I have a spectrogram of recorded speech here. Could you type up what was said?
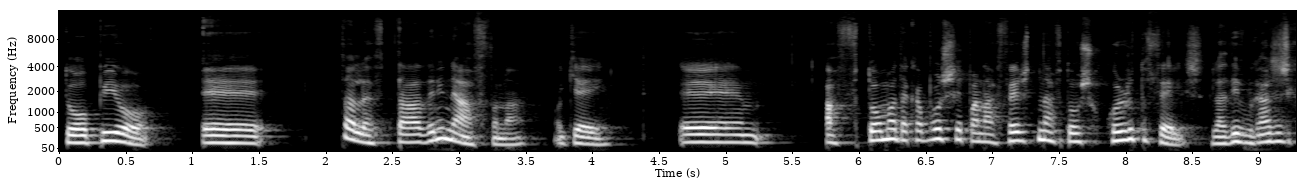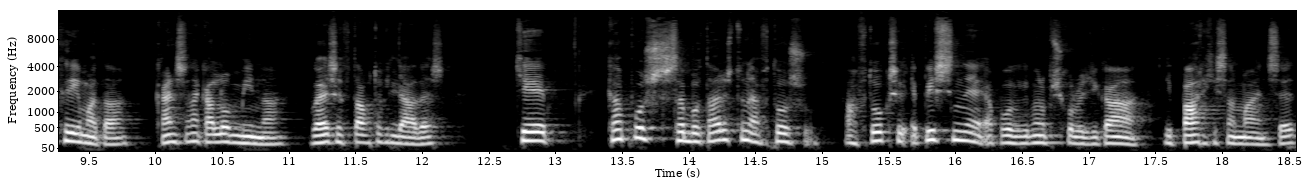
το οποίο ε, τα λεφτά δεν είναι άφθονα, okay, ε, αυτόματα κάπως επαναφέρεις τον εαυτό σου χωρίς να το θέλεις. Δηλαδή, βγάζεις χρήματα, κάνεις ένα καλό μήνα, βγάζεις 7-8 χιλιάδες και κάπως σαμποτάρεις τον εαυτό σου. Αυτό επίσης είναι αποδεδειγμένο ψυχολογικά, υπάρχει σαν mindset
